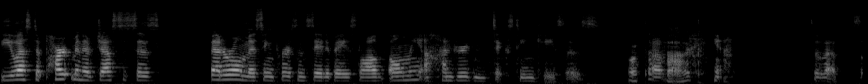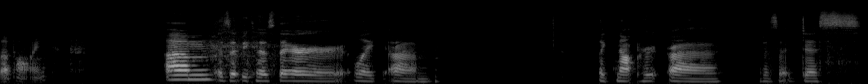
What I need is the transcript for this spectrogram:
The U.S. Department of Justice's Federal Missing Persons Database logged only 116 cases. What the Um, fuck? So that's appalling. Um, Is it because they're like um like not per uh what is it dis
